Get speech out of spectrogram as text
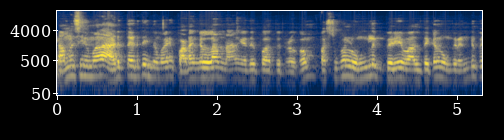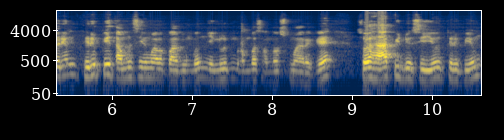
தமிழ் சினிமால அடுத்தடுத்து இந்த மாதிரி படங்கள்லாம் நாங்க எதிர்பார்த்துட்டு இருக்கோம். ஃபர்ஸ்ட் ஆஃப் ஆல் உங்களுக்கு பெரிய வாழ்த்துக்கள். உங்க ரெண்டு பேரையும் திருப்பி தமிழ் சினிமால பார்க்கும்போது எங்களுக்கும் ரொம்ப சந்தோஷமா இருக்கு. So happy to see you திருப்பியும்.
